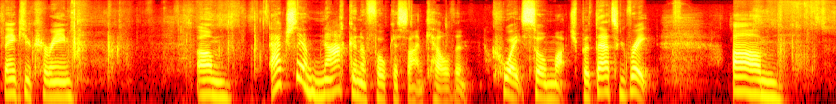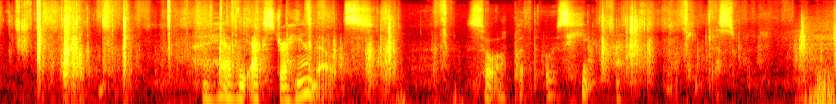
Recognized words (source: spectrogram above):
Thank you, Karin. Um, actually, I'm not going to focus on Calvin quite so much, but that's great. Um, I have the extra handouts, so I'll put those here. I'll keep this one.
